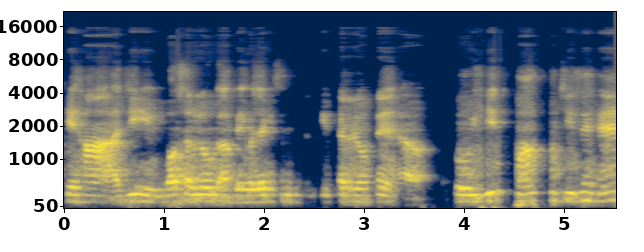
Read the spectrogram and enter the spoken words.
کہ ہاں جی بہت سارے لوگ بے وجہ قسم کی تنقید کر رہے ہوتے ہیں تو یہ تمام چیزیں ہیں۔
